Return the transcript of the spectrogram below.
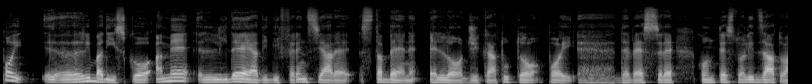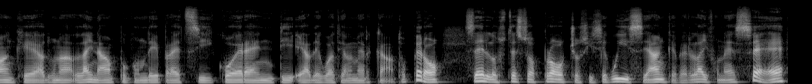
Poi eh, ribadisco, a me l'idea di differenziare sta bene, è logica, tutto poi eh, deve essere contestualizzato anche ad una line-up con dei prezzi coerenti e adeguati al mercato, però se lo stesso approccio si seguisse anche per l'iPhone SE,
